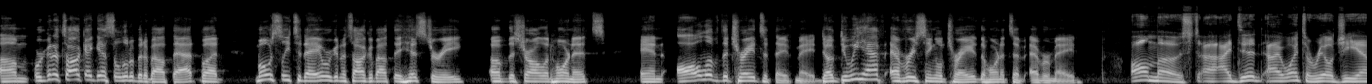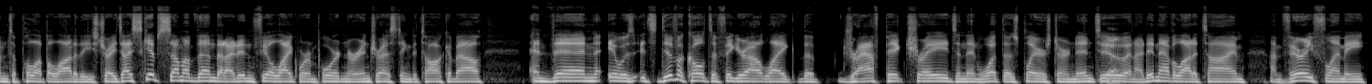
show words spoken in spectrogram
Um, we're going to talk, I guess, a little bit about that, but mostly today we're going to talk about the history of the Charlotte Hornets and all of the trades that they've made. Doug, do we have every single trade the Hornets have ever made? Almost. Uh, I did. I went to Real GM to pull up a lot of these trades. I skipped some of them that I didn't feel like were important or interesting to talk about. And then it was it's difficult to figure out like the draft pick trades and then what those players turned into. Yeah. And I didn't have a lot of time. I'm very phlegmy,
